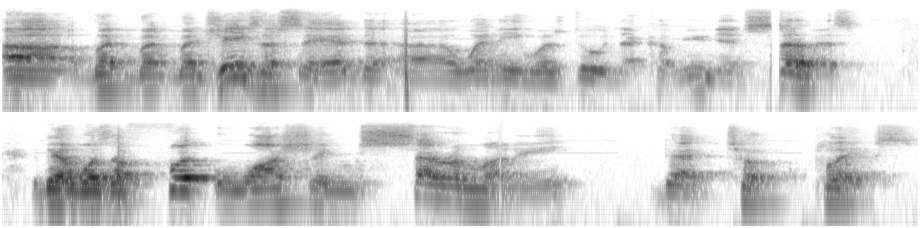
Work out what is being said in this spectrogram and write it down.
Uh, but but but Jesus said uh, when he was doing the communion service, there was a foot washing ceremony that took place.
